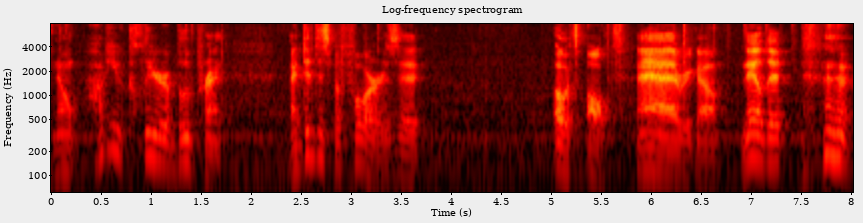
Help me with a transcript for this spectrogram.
No. How do you clear a blueprint? I did this before. Is it... Oh, it's Alt. Ah, there we go. Nailed it. I'm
